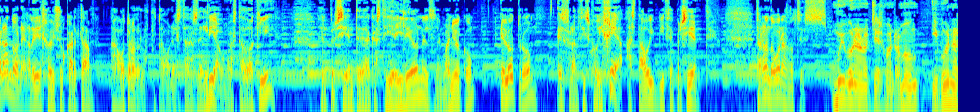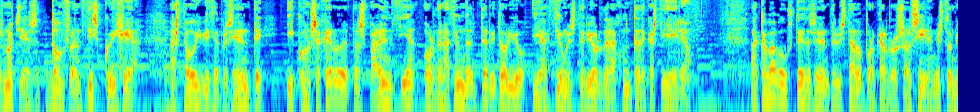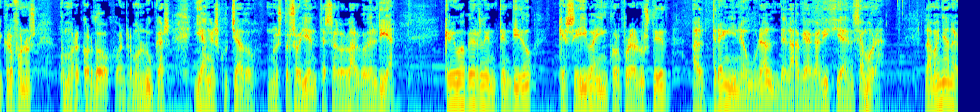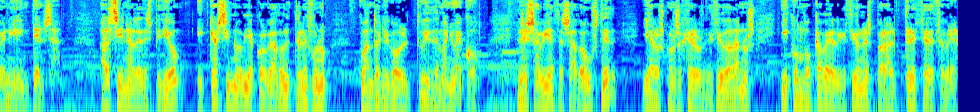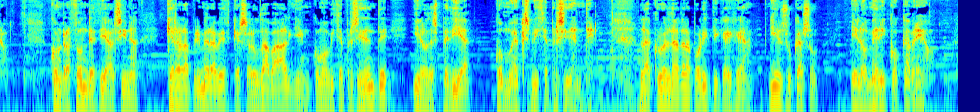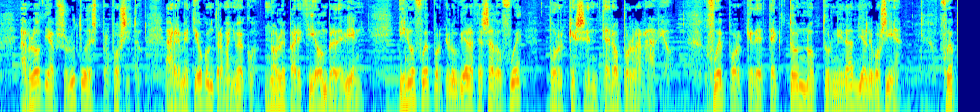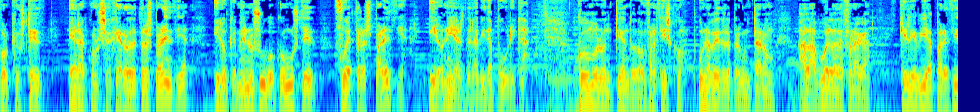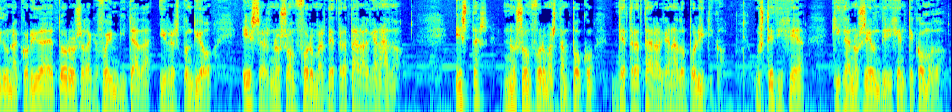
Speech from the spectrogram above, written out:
Fernando Onega le dirige hoy su carta a otro de los protagonistas del día. Uno ha estado aquí, el presidente de Castilla y León, el señor Mañueco. El otro es Francisco Igea, hasta hoy vicepresidente. Fernando, buenas noches. Muy buenas noches, Juan Ramón, y buenas noches, don Francisco Igea, hasta hoy vicepresidente y consejero de Transparencia, Ordenación del Territorio y Acción Exterior de la Junta de Castilla y León. Acababa usted de ser entrevistado por Carlos Alsina en estos micrófonos, como recordó Juan Ramón Lucas, y han escuchado nuestros oyentes a lo largo del día. Creo haberle entendido que se iba a incorporar usted al tren inaugural del AVE a Galicia en Zamora. La mañana venía intensa. Alsina le despidió y casi no había colgado el teléfono cuando llegó el tuit de Mañueco. Les había cesado a usted y a los consejeros de Ciudadanos y convocaba elecciones para el 13 de febrero. Con razón decía Alsina que era la primera vez que saludaba a alguien como vicepresidente y lo despedía como ex vicepresidente. La crueldad de la política, Igea, y en su caso, el homérico cabreo. Habló de absoluto despropósito, arremetió contra Mañueco, no le parecía hombre de bien, y no fue porque lo hubiera cesado, fue porque se enteró por la radio, fue porque detectó nocturnidad y alevosía, fue porque usted era consejero de transparencia y lo que menos hubo con usted fue transparencia, ironías de la vida pública. ¿Cómo lo entiendo, don Francisco? Una vez le preguntaron a la abuela de Fraga qué le había parecido una corrida de toros a la que fue invitada y respondió, esas no son formas de tratar al ganado. Estas no son formas tampoco de tratar al ganado político. Usted, Igea, quizá no sea un dirigente cómodo.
